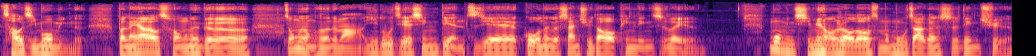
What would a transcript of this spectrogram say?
超级莫名的。本来要要从那个中永和的嘛，一路接新店，直接过那个山区到平林之类的，莫名其妙绕到什么木栅跟石定去了。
